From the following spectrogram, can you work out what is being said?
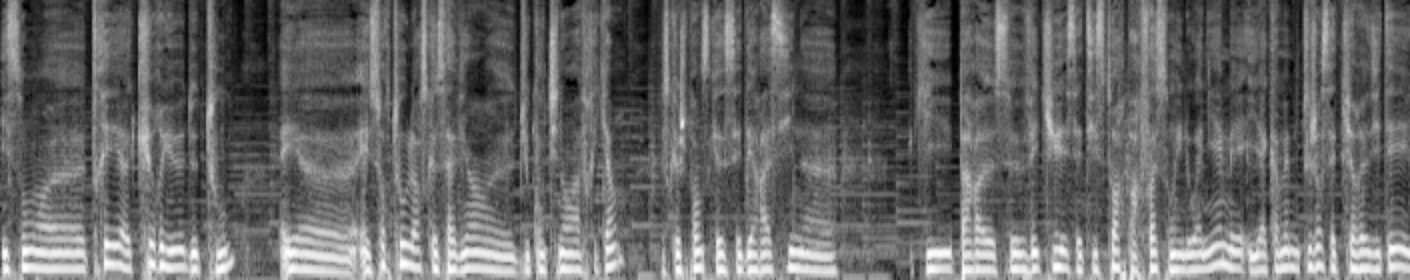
ils sont très curieux de tout. Et, euh, et, surtout lorsque ça vient euh, du continent africain, parce que je pense que c'est des racines euh, qui, par euh, ce vécu et cette histoire, parfois sont éloignées, mais il y a quand même toujours cette curiosité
